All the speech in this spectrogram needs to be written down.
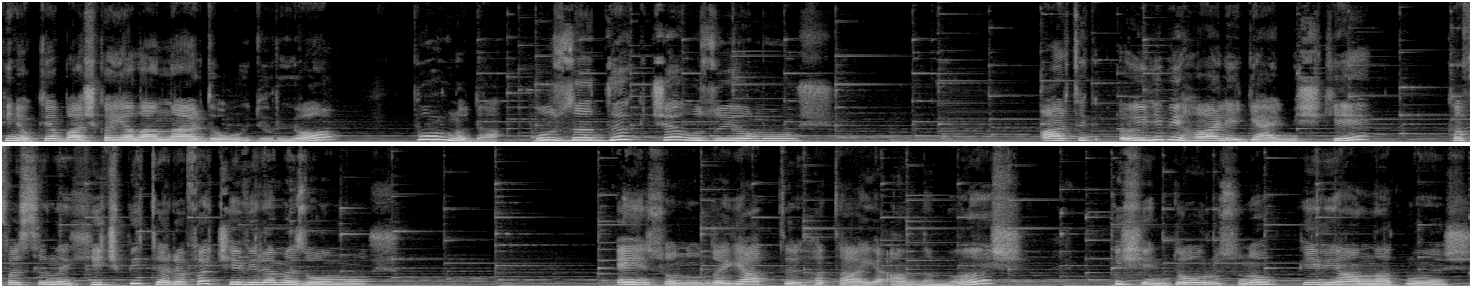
Pinokyo başka yalanlar da uyduruyor. Burnu da uzadıkça uzuyormuş. Artık öyle bir hale gelmiş ki kafasını hiçbir tarafa çeviremez olmuş. En sonunda yaptığı hatayı anlamış, işin doğrusunu Peri'ye anlatmış.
